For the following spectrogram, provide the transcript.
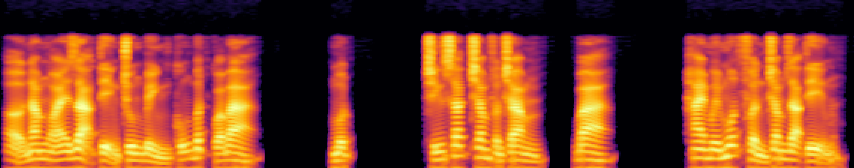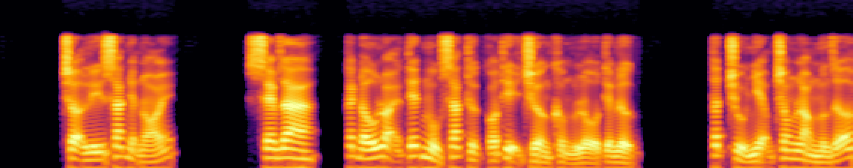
ở năm ngoái dạ tỉnh trung bình cũng bất quá ba. Một. Chính xác trăm phần trăm, ba. Hai mươi mốt phần trăm dạ tỉnh. Trợ lý xác nhận nói. Xem ra cách đấu loại tiết mục xác thực có thị trường khổng lồ tiềm lực. Tất chủ nhiệm trong lòng mừng rỡ.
